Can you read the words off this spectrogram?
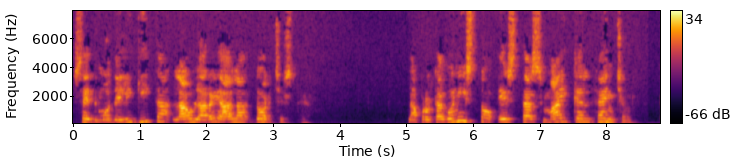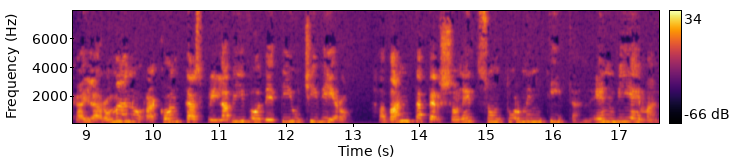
sed modeligita laula reala Dorchester. La protagonisto estas Michael Hencher, kaj la romano rakontas pri la vivo de tiu ĉi viro, havanta personecon turmentitan, envieman,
